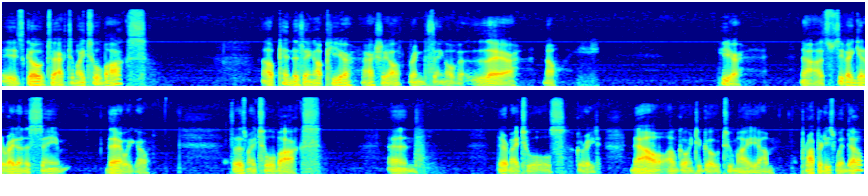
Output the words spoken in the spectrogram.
is go back to my toolbox I'll pin the thing up here. Actually, I'll bring the thing over there. No. Here. Now, let's see if I can get it right on the same. There we go. So there's my toolbox. And there are my tools. Great. Now I'm going to go to my um, properties window.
